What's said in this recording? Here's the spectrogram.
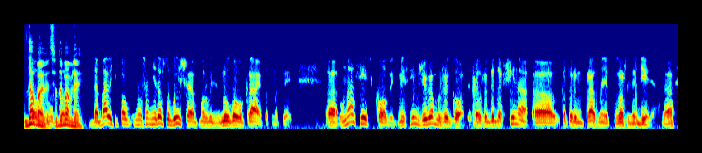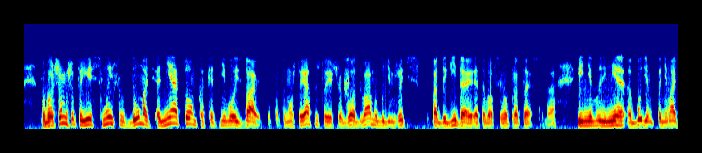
Добавить, ну, добавляй. Добавить, ну, не то, что выше, а может быть, с другого края посмотреть. Uh, у нас есть COVID, мы с ним живем уже год. Это уже годовщина, uh, которую мы праздновали в прошлой неделе. Да? По большому счету есть смысл думать не о том, как от него избавиться, потому что ясно, что еще год-два мы будем жить под эгидой этого всего процесса. Да? И не, не будем понимать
